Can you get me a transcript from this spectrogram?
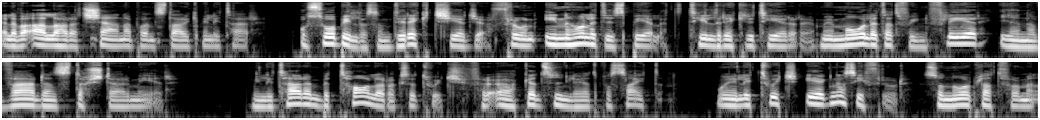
eller vad alla har att tjäna på en stark militär. Och så bildas en direkt kedja från innehållet i spelet till rekryterare med målet att få in fler i en av världens största arméer. Militären betalar också Twitch för ökad synlighet på sajten och enligt Twitch egna siffror så når plattformen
